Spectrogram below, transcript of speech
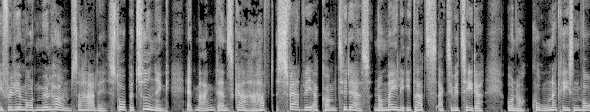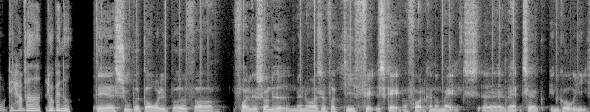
Ifølge Morten Mølholm, så har det stor betydning, at mange danskere har haft svært ved at komme til deres normale idrætsaktiviteter under coronakrisen, hvor det har været lukket ned. Det er super dårligt både for folkesundheden, men også for de fællesskaber, folk er normalt øh, vant til at indgå i.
